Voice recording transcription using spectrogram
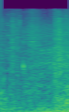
あ。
